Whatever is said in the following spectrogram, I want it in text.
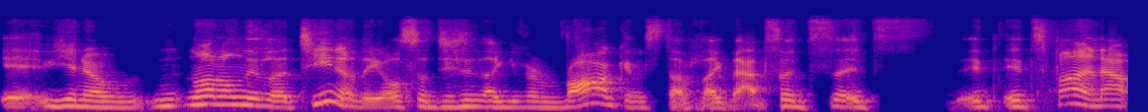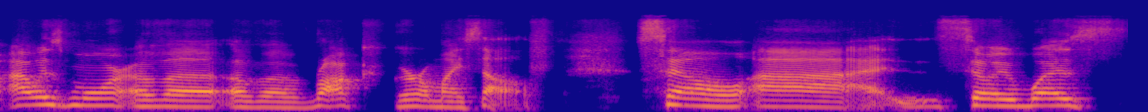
eh, you know, not only Latino, they also did like even rock and stuff like that. So it's it's it, it's fun. I, I, was more of a of a rock girl myself, so uh, so it was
